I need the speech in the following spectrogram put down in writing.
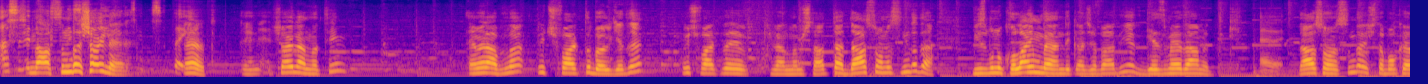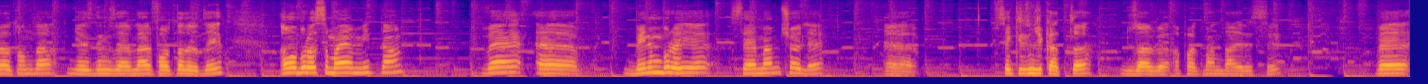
aslında Şimdi aslında şöyle. Evet. Evet. e, şöyle anlatayım. Emel abla 3 farklı bölgede 3 farklı ev planlamıştı. Hatta daha sonrasında da biz bunu kolay mı beğendik acaba diye gezmeye devam ettik. Evet. Daha sonrasında işte Boca Raton'da gezdiğimiz evler Fort Lauderdale. Ama burası Miami Midtown ve e, benim burayı sevmem şöyle. E, 8. katta güzel bir apartman dairesi ve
